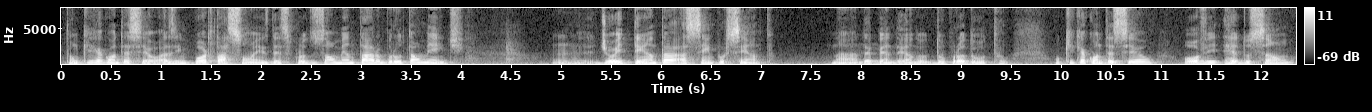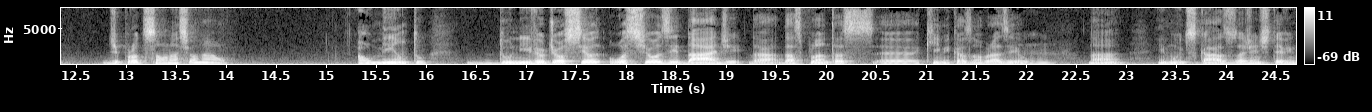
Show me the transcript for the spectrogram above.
Então, o que, que aconteceu? As importações desses produtos aumentaram brutalmente, uhum. de 80% a 100%, né, uhum. dependendo do produto. O que, que aconteceu? Houve redução de produção nacional. Aumento do nível de ociosidade da, das plantas eh, químicas no Brasil. Uhum. Né? Em muitos casos, a gente teve,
